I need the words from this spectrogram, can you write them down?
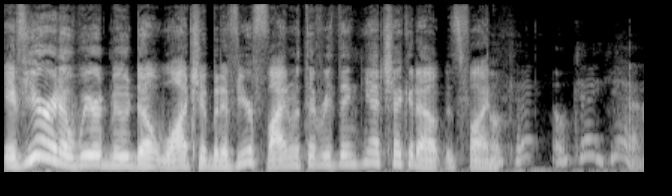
if you're in a weird mood, don't watch it. But if you're fine with everything, yeah, check it out. It's fine. Okay, okay, yeah.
